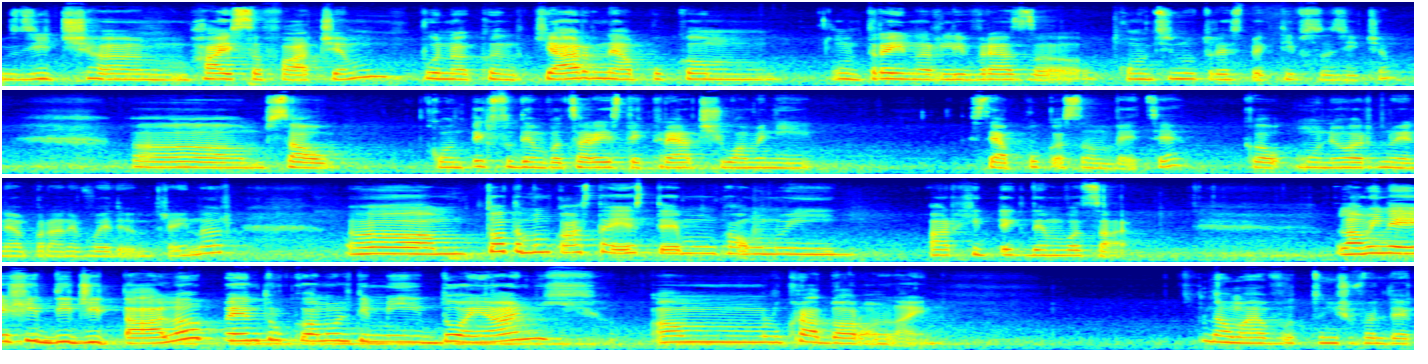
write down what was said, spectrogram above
zici um, hai să facem, până când chiar ne apucăm, un trainer livrează conținutul respectiv, să zicem, uh, sau contextul de învățare este creat și oamenii se apucă să învețe, că uneori nu e neapărat nevoie de un trainer. Uh, toată munca asta este munca unui arhitect de învățare. La mine e și digitală, pentru că în ultimii doi ani am lucrat doar online. N-am mai avut niciun fel de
